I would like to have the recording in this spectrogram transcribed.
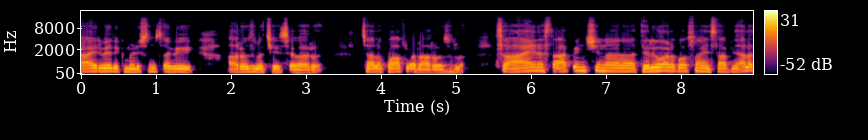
ఆయుర్వేదిక్ మెడిసిన్స్ అవి ఆ రోజుల్లో చేసేవారు. చాలా పాపులర్ ఆ రోజుల్లో. సో, ఆయన స్థాపించిన తెలుగు వాళ్ళ కోసం ఆయన స్థాపించి అలా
